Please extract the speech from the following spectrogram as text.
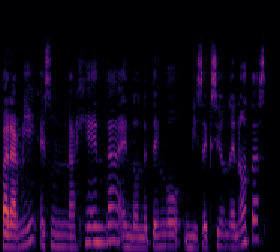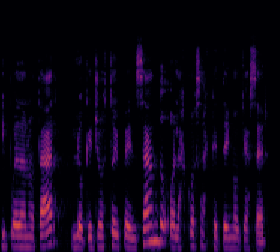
Para mí es una agenda en donde tengo mi sección de notas y puedo anotar lo que yo estoy pensando o las cosas que tengo que hacer.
